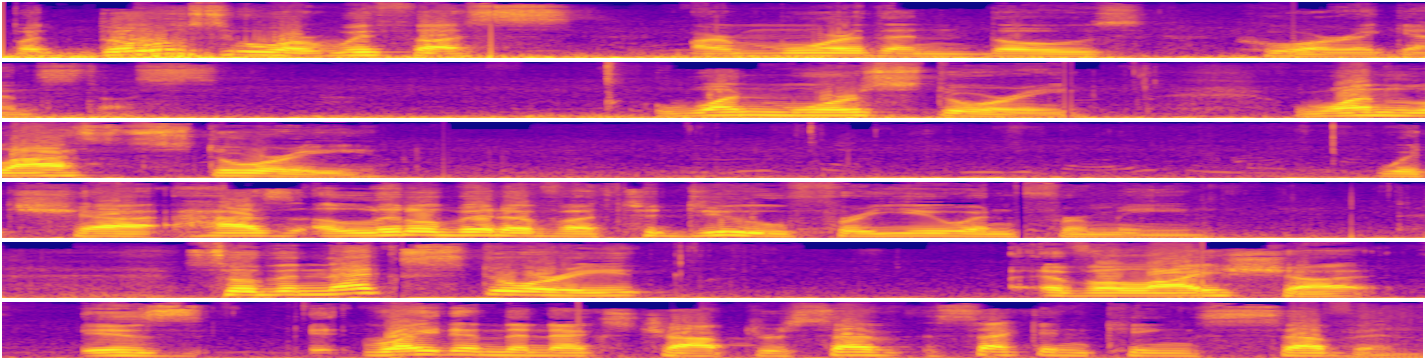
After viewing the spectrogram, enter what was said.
But those who are with us are more than those who are against us. One more story, one last story, which uh, has a little bit of a to do for you and for me. So the next story of Elisha is right in the next chapter, 2 Kings 7.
